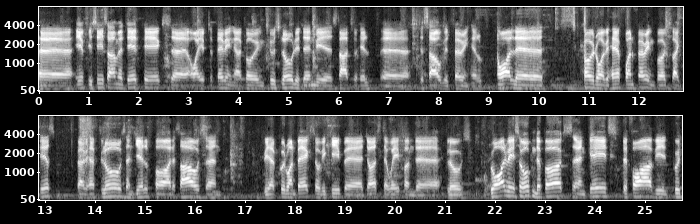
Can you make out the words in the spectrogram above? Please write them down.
Uh, if we see some dead pigs uh, or if the farrowing are going too slowly, then we start to help uh, the sow with farrowing help. All the corridor we have one farrowing box like this, where we have gloves and gel for the sows and we have put one back so we keep uh, dust away from the gloves. We always open the box and gates before we put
